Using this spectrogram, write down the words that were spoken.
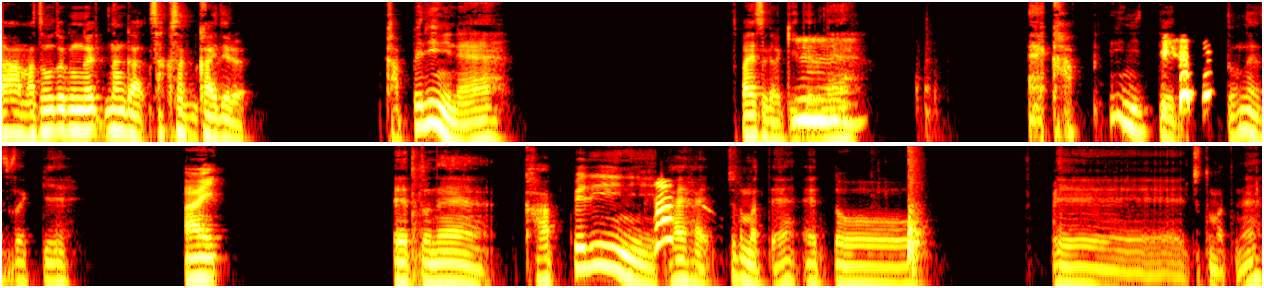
わあ、松本くんがなんかサクサク書いてる。カッペリーニね。スパイスが効いてるね。え、カッペリーニってどんなやつだっけ？はい。えっとね、カッペリーニ、ははいはい、ちょっと待って。えっと、えー、ちょっと待ってね。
